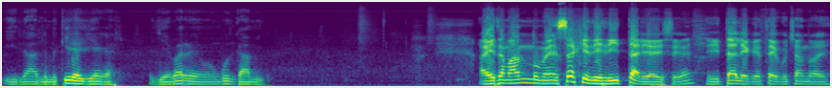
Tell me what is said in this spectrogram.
y, y a donde me quiere llegar, llevar eh, un buen camino. Ahí está mandando un mensaje desde Italia, dice, ¿eh? De Italia que está escuchando ahí.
